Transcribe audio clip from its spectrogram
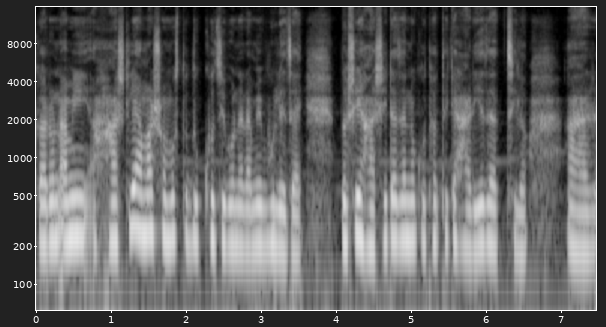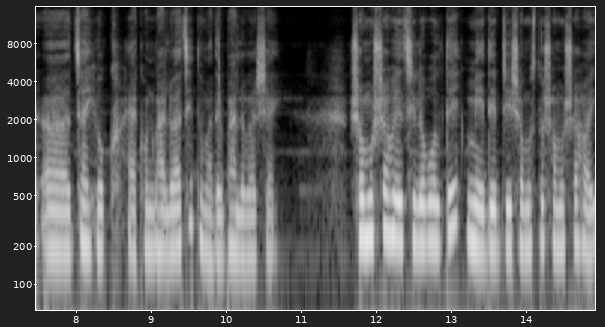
কারণ আমি হাসলে আমার সমস্ত দুঃখ জীবনের আমি ভুলে যাই। তো সেই হাসিটা যেন কোথাও থেকে হারিয়ে যাচ্ছিল। আর যাই হোক, এখন ভালো আছি তোমাদের ভালোবাসায়। সমস্যা হয়েছিল বলতে মেয়েদের যে সমস্ত সমস্যা হয়,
